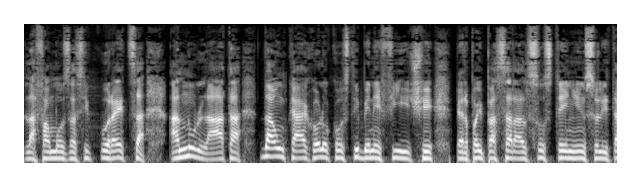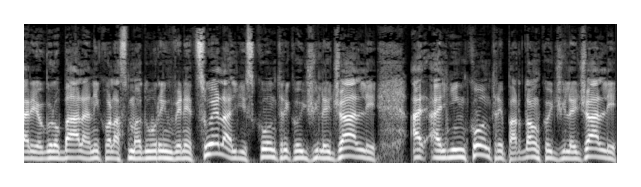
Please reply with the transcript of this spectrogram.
la famosa sicurezza sicurezza annullata da un calcolo costi-benefici, per poi passare al sostegno in solitario globale a Nicolas Maduro in Venezuela, agli scontri con i gilet gialli, agli incontri, con i gilet gialli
